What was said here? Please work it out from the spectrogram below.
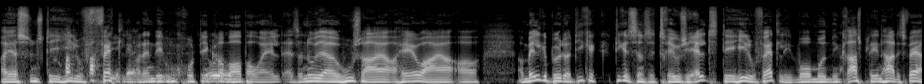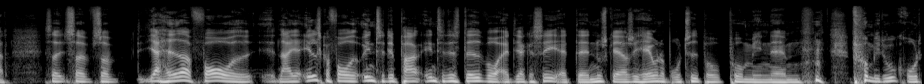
Og jeg synes, det er helt ufatteligt, ja. hvordan det ukrudt, det kommer op overalt. Altså, nu er jeg jo husejer og haveejer, og, og mælkebøtter, de kan, de kan sådan set trives i alt. Det er helt ufatteligt, hvorimod min græsplæne har det svært. Så, så, så jeg hader foråret, nej, jeg elsker foråret indtil det, indtil det sted, hvor at jeg kan se, at uh, nu skal jeg også i haven og bruge tid på, på, min, uh, på mit ukrudt.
